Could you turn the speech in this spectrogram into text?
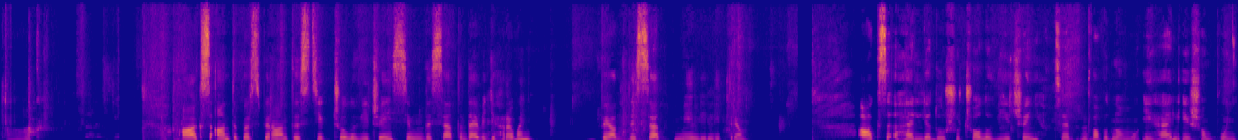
Так. Акс антиперспірант стік чоловічий 79 гривень 50 мл. Акс гель для душу чоловічий. Це два в одному. І гель, і шампунь.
